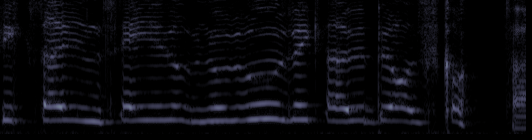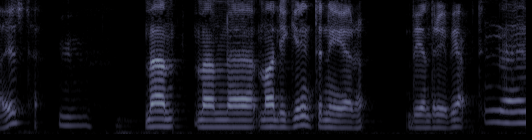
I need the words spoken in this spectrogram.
sikta in sig i och och lägga ett bra skott. Ja just det. Men, men eh, man ligger inte ner vid en drevjakt? Nej,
